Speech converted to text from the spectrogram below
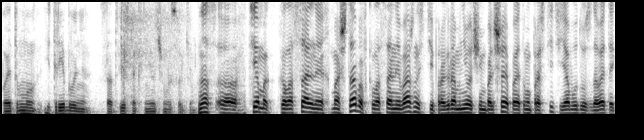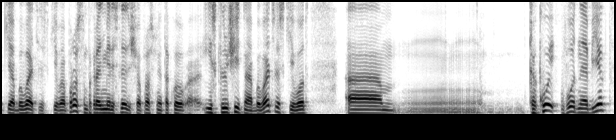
Поэтому и требования, соответственно, к ней очень высокие. У нас э, тема колоссальных масштабов, колоссальной важности. Программа не очень большая, поэтому, простите, я буду задавать такие обывательские вопросы. Ну, по крайней мере, следующий вопрос у меня такой э, исключительно обывательский. Вот э, какой водный объект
